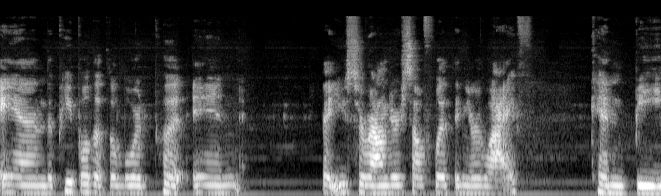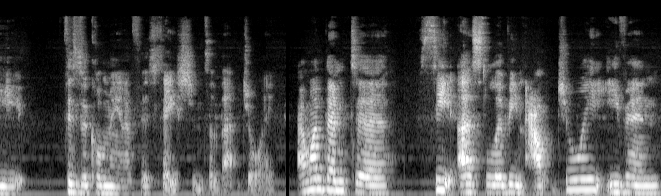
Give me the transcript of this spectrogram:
and the people that the lord put in that you surround yourself with in your life can be physical manifestations of that joy. I want them to see us living out joy even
